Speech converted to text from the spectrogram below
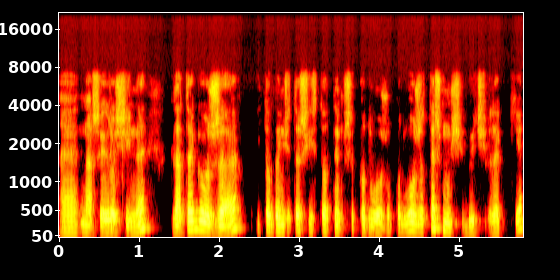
e, naszej rośliny, dlatego że, i to będzie też istotne przy podłożu, podłoże też musi być lekkie,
